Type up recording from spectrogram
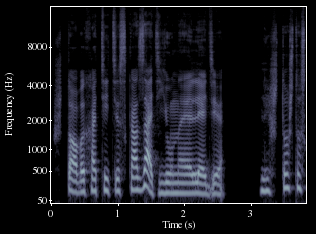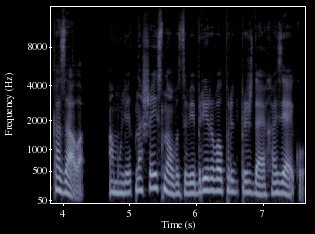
«Что вы хотите сказать, юная леди?» Лишь то, что сказала. Амулет на шее снова завибрировал, предупреждая хозяйку.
